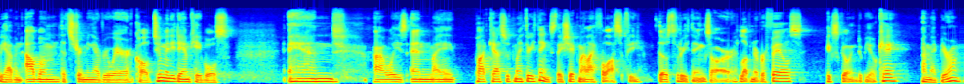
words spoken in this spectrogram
We have an album that's streaming everywhere called Too Many Damn Cables. And I always end my podcast with my three things. They shape my life philosophy. Those three things are love never fails, it's going to be okay, I might be wrong.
